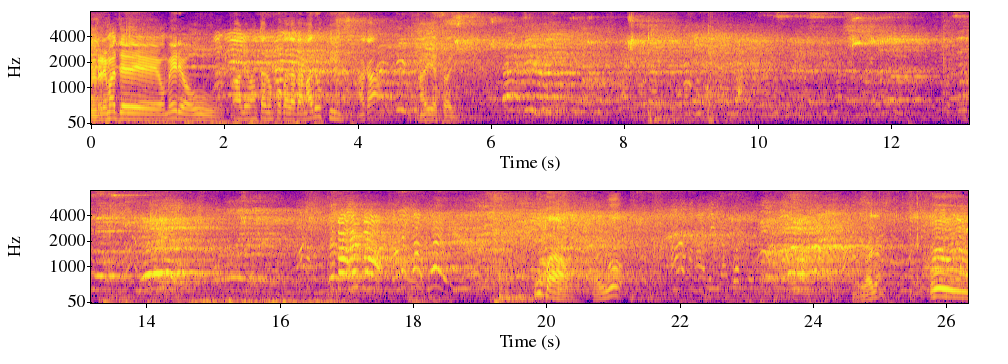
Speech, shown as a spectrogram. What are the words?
El remate de Homero. uh, Vamos a levantar un poco la Kamaruski. Acá. Ahí estoy. ¡Upa! Salvó. Regala. ¡Uy!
